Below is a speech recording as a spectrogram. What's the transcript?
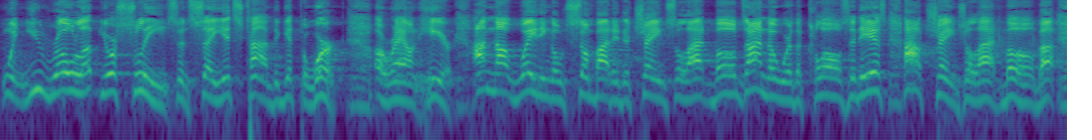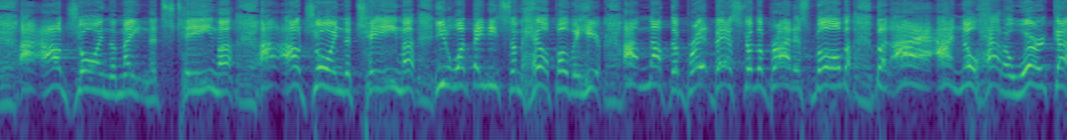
when you roll up your sleeves and say, it's time to get to work around here. I'm not waiting on somebody to change the light bulbs. I know where the closet is. I'll change the light bulb. Uh, I, will join the maintenance team. Uh, I, will join the team. You know what? They need some help over here. I'm not the best or the brightest bulb, but I, I know how to work uh,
